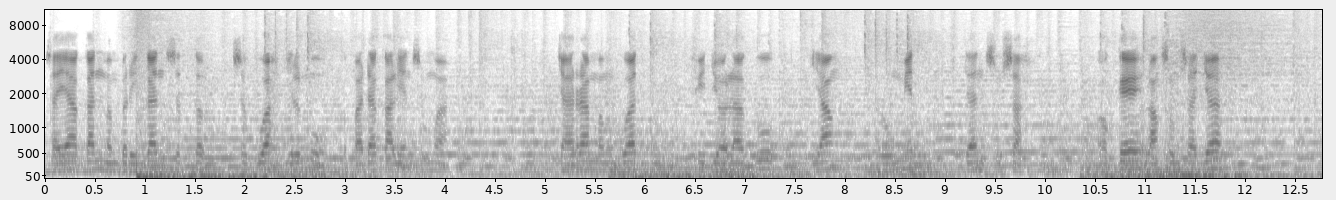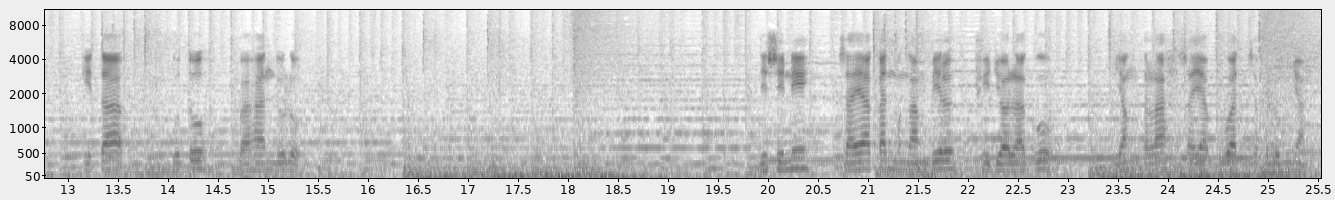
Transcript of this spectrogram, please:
Saya akan memberikan sebuah ilmu kepada kalian semua cara membuat video lagu yang rumit dan susah. Oke langsung saja. Kita butuh bahan dulu. Di sini saya akan mengambil video lagu yang telah saya buat sebelumnya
